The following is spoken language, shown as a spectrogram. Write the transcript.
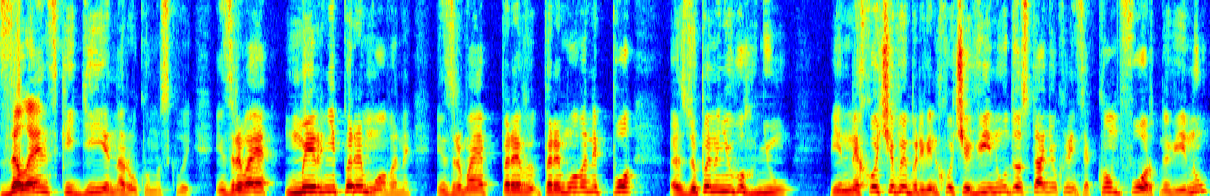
Зеленський діє на руку Москви. Він зриває мирні перемовини, він зриває перемовини по е, зупиненню вогню. Він не хоче виборів, він хоче війну до останнього українця, комфортну війну,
